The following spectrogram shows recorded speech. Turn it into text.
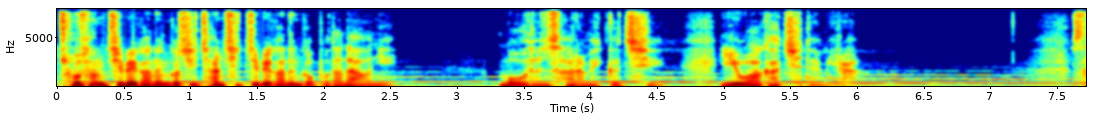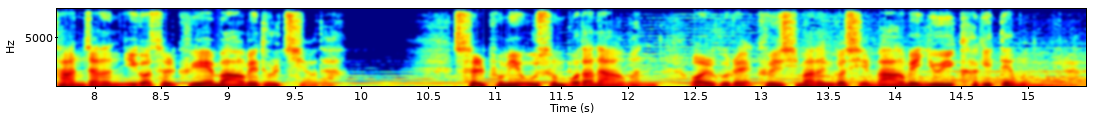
초상집에 가는 것이 잔치집에 가는 것보다 나으니 모든 사람의 끝이 이와 같이 됨이라. 산자는 이것을 그의 마음에 둘지어다. 슬픔이 웃음보다 나음은 얼굴에 근심하는 것이 마음에 유익하기 때문이니라.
